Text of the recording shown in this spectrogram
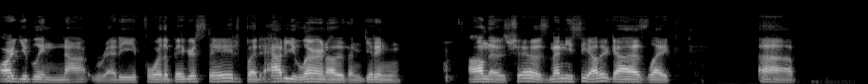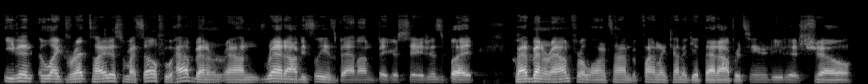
arguably not ready for the bigger stage. But how do you learn other than getting on those shows? And then you see other guys like, uh, even like Rhett Titus or myself, who have been around. Rhett obviously has been on bigger stages, but who have been around for a long time to finally kind of get that opportunity to show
